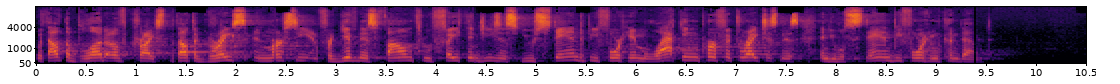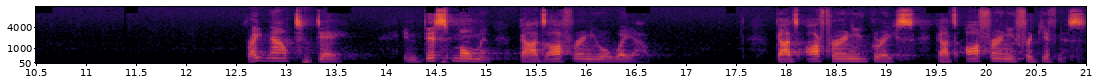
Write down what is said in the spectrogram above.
without the blood of Christ, without the grace and mercy and forgiveness found through faith in Jesus, you stand before Him lacking perfect righteousness, and you will stand before Him condemned. Right now, today, in this moment, God's offering you a way out. God's offering you grace. God's offering you forgiveness.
